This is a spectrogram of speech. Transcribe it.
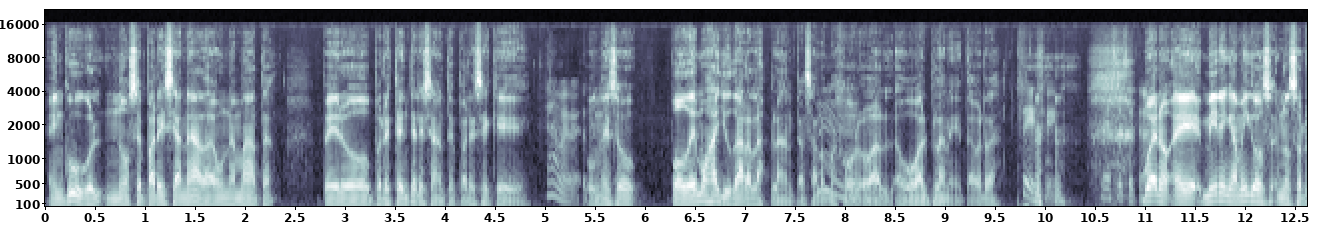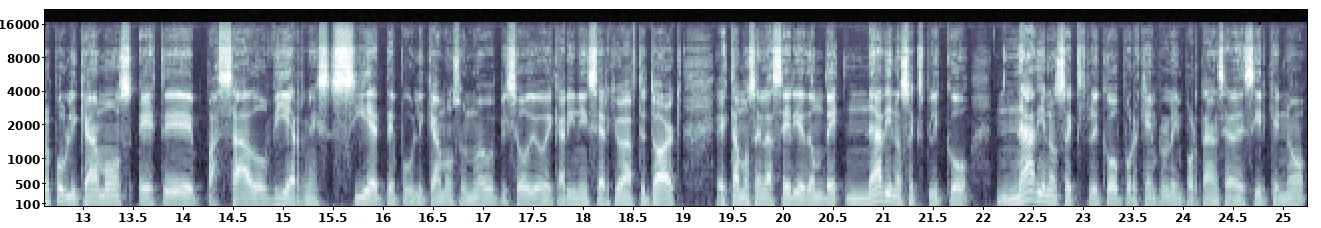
en Google. No se parece a nada, a una mata, pero, pero está interesante. Parece que ver. con eso podemos ayudar a las plantas, a lo mejor, o al, o al planeta, ¿verdad? Sí, sí. Bueno, eh, miren amigos, nosotros publicamos este pasado viernes 7, publicamos un nuevo episodio de Karina y Sergio After Dark. Estamos en la serie donde nadie nos explicó, nadie nos explicó, por ejemplo, la importancia de decir que no,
